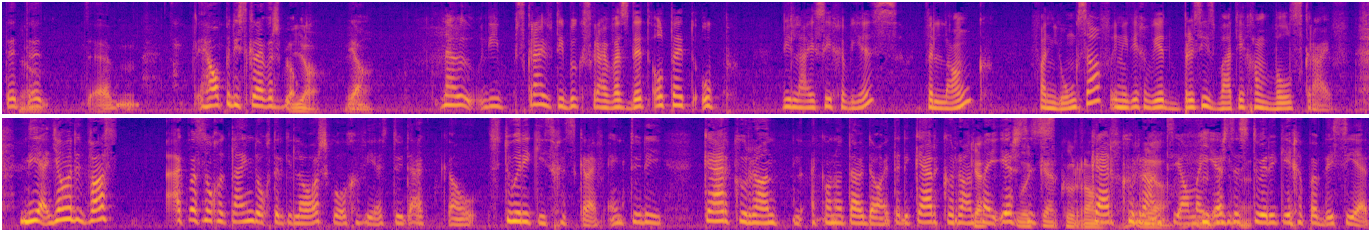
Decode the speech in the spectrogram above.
dit Ja. dit ehm um, help die skrywersblok. Ja. Ja. Nou die skryf die boek skryf was dit altyd op die lysie gewees vir lank van jongs af en het jy geweet presies wat jy gaan wil skryf. Nee, ja, dit was ek was nog 'n klein dogtertjie laerskool gewees toe het ek al storieetjies geskryf en toe die kerkkoerant ek kan onthou daai tyd die kerkkoerant Kerk- my eerste kerkkoerant. kerkkoerant ja. ja my eerste storieetjie gepubliseer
